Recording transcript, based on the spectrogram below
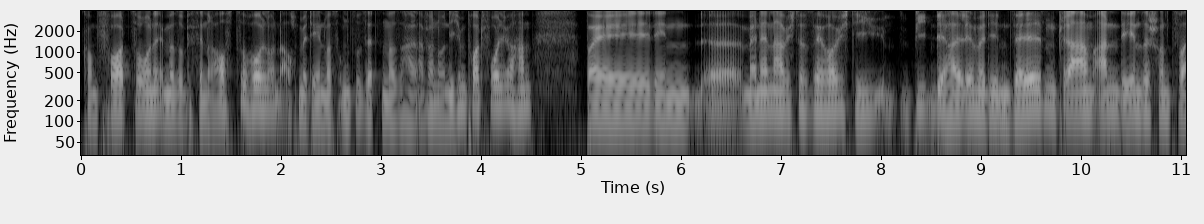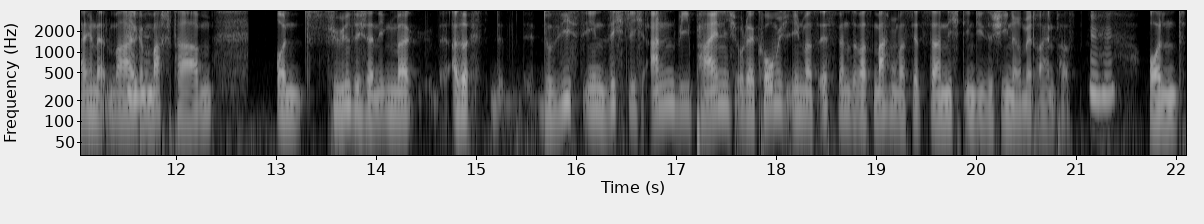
Komfortzone immer so ein bisschen rauszuholen und auch mit denen was umzusetzen, was sie halt einfach noch nicht im Portfolio haben. Bei den äh, Männern habe ich das sehr häufig, die bieten dir halt immer denselben Kram an, den sie schon 200 Mal Mhm. gemacht haben und fühlen sich dann irgendwann, also du siehst ihnen sichtlich an, wie peinlich oder komisch ihnen was ist, wenn sie was machen, was jetzt da nicht in diese Schiene mit reinpasst. Mhm. Und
